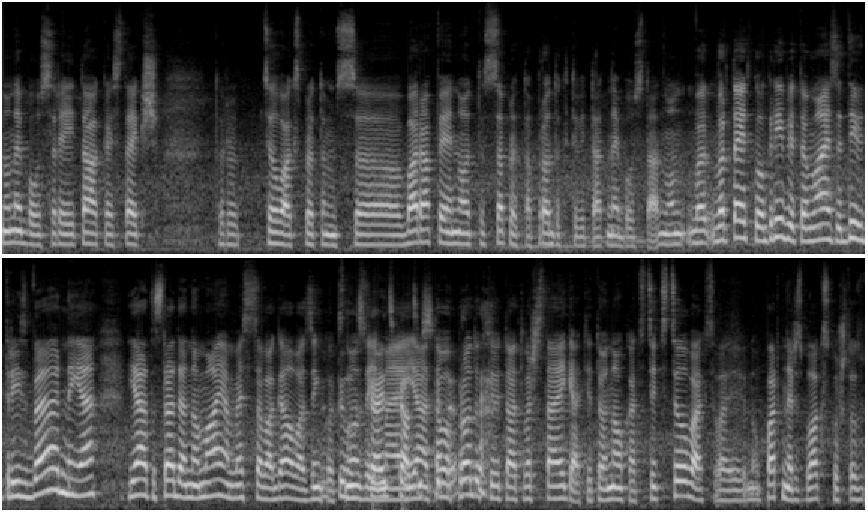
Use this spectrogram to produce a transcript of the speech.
nu, nebūs arī tā, ka es teikšu, tur cilvēks, protams, var apvienot. Es saprotu, tā produktivitāte nebūs tāda. Nu, var, var teikt, ko gribi, ja tev mājās ir divi, trīs bērni. Jā, jā tu strādā no mājām, es savā galvā zinu, ko tas nozīmē. Skaidrs, jā, tava produktivitāte var staigāt, ja tev nav kāds cits cilvēks vai nu, partneris blakus, kurš tos,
